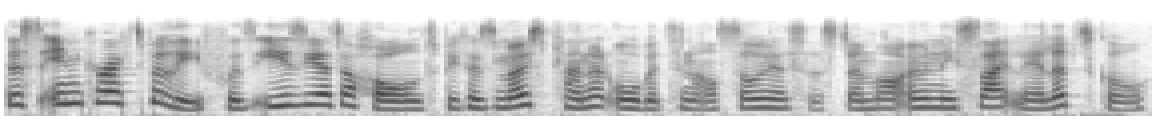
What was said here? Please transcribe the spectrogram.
This incorrect belief was easier to hold because most planet orbits in our solar system are only slightly elliptical,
